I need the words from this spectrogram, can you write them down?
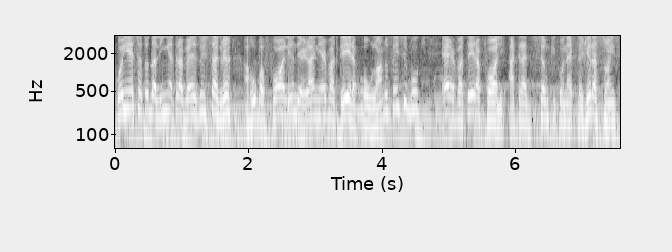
Conheça toda a linha através do Instagram, arroba Fole underline ervateira, ou lá no Facebook, Ervateira Fole, a tradição que conecta gerações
